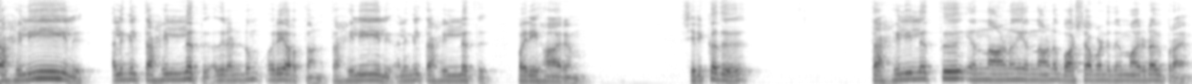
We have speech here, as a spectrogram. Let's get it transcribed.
തഹലീൽ അല്ലെങ്കിൽ തഹില്ലത്ത് അത് രണ്ടും ഒരേ അർത്ഥമാണ്. തഹലീൽ അല്ലെങ്കിൽ തഹില്ലത്ത് പരിഹാരം. ശരിക്കത് തഹലിലത്ത് എന്നാണ് എന്നാണ് ഭാഷാ പണ്ഡിതന്മാരുടെ അഭിപ്രായം.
